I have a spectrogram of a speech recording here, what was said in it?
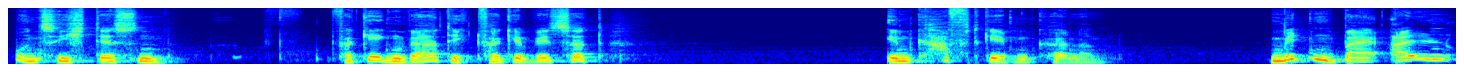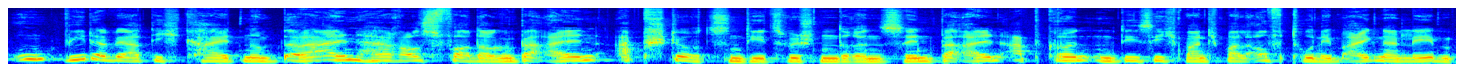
und sich dessen vergegenwärtigt, vergewissert, ihm Kraft geben können mitten bei allen Widerwärtigkeiten und bei allen Herausforderungen, bei allen Abstürzen, die zwischendrin sind, bei allen Abgründen, die sich manchmal auftun im eigenen Leben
